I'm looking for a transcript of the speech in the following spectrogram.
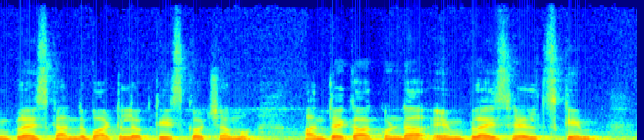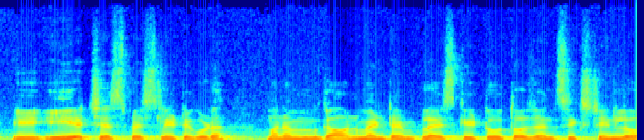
ఎంప్లాయీస్కి అందుబాటులోకి తీసుకొచ్చాము. అంతేకాకుండా ఎంప్లాయీస్ హెల్త్ స్కీమ్ ఈ ఈహెచ్ఎస్ ఫెసిలిటీ కూడా మనం గవర్నమెంట్ ఎంప్లాయీస్కి టూ థౌజండ్ సిక్స్టీన్లో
